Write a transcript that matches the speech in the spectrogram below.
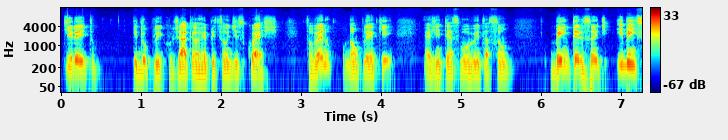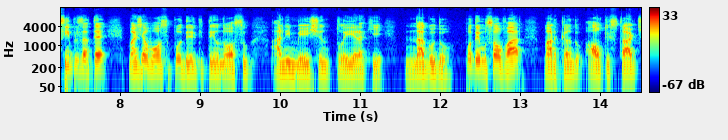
direito e duplico, já que é uma repetição de squash. Estão vendo? Vou dar um play aqui e a gente tem essa movimentação bem interessante e bem simples até, mas já mostra o poder que tem o nosso Animation Player aqui na Godot. Podemos salvar, marcando Auto Start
